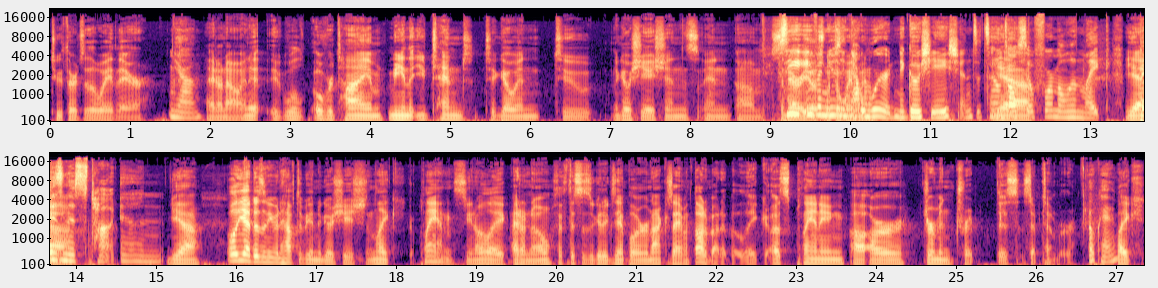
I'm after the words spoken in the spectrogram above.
two thirds of the way there. Yeah. I don't know, and it it will over time mean that you tend to go into negotiations and um, See, even using that word negotiations, it sounds all Yeah. so formal and like yeah. business talk. And Yeah. Well, yeah, it doesn't even have to be a negotiation. Like plans, you know, like I don't know if this is a good example or not because I haven't thought about it, but like us planning uh, our German trip this September. okay, Like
